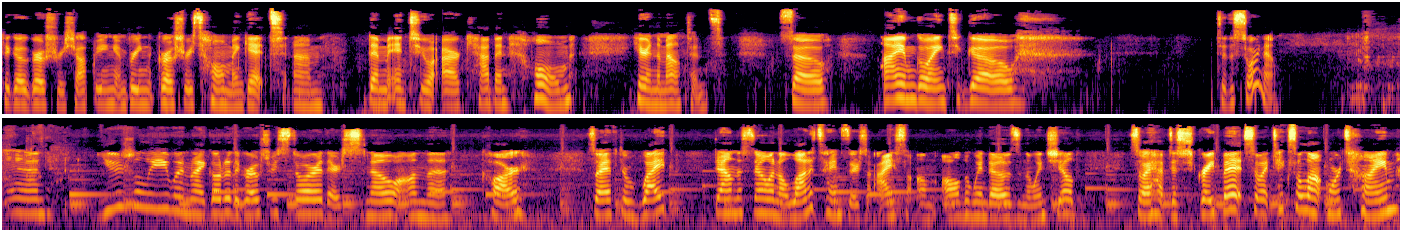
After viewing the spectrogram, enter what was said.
to go grocery shopping and bring the groceries home and get um, them into our cabin home here in the mountains. So I am going to go to the store now. And usually when I go to the grocery store, there's snow on the car. So I have to wipe down the snow and a lot of times there's ice on all the windows and the windshield. So I have to scrape it. So it takes a lot more time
